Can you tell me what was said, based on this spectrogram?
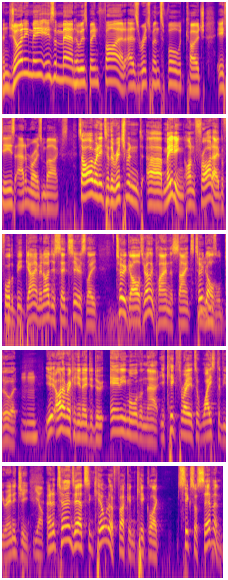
And joining me is a man who has been fired as Richmond's forward coach. It is Adam Rozenbachs. So I went into the Richmond uh, meeting on Friday before the big game, and I just said seriously. Two goals. You're only playing the Saints. 2 goals will do it. You, I don't reckon you need to do any more than that. You kick three, it's a waste of your energy. Yep. And it turns out St Kilda fucking kicked like six or seven.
